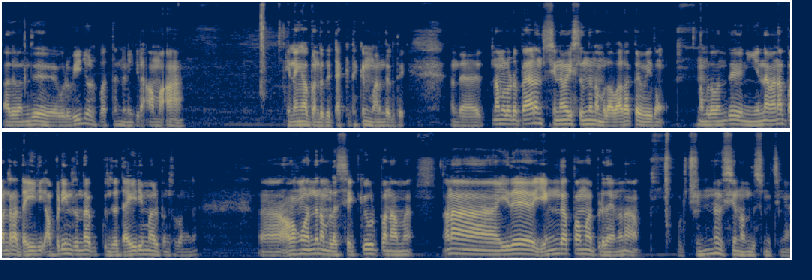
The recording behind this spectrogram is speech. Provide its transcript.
அது வந்து ஒரு வீடியோவில் பார்த்தேன்னு நினைக்கிறேன். ஆமாம் ஆ. என்னங்க பண்ணுறது டக்கு டக்குன்னு மறந்துடுது. அந்த நம்மளோட பேரண்ட்ஸ் சின்ன வயசுலேருந்து நம்மளை வளர்க்குற விதம். நம்மளை வந்து நீ என்ன வேணால் பண்ணுறா தைரியம் அப்படின்னு இருந்தால் கொஞ்சம் தைரியமாக இருப்பேன்னு சொல்லுவாங்க. அவங்க வந்து நம்மளை செக்யூர் பண்ணாமல் ஆனால் இதே எங்கள் அப்பா அம்மா இப்படி தான் என்னென்னா ஒரு சின்ன விஷயம் நடந்துச்சுன்னு வச்சுங்க.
